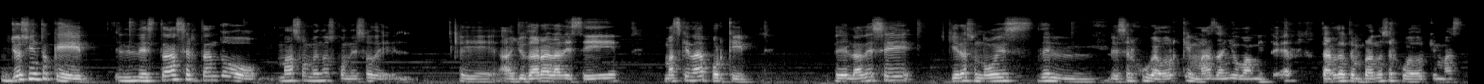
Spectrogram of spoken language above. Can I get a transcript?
yo siento que le está acertando más o menos con eso de eh, ayudar al ADC, más que nada porque el ADC, quieras o no, es, del, es el jugador que más daño va a meter. Tarde o temprano es el jugador que más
